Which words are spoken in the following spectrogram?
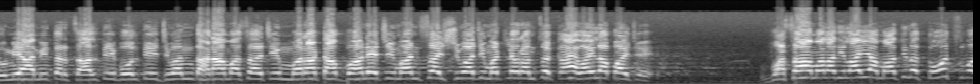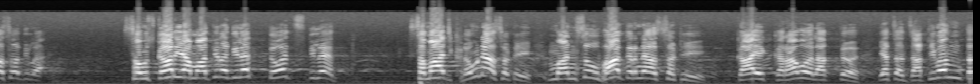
तुम्ही आम्ही तर चालती बोलती जिवंत हाडा मासाची मराठा बाण्याची माणसं शिवाजी म्हटल्यावर आमचं काय व्हायला पाहिजे? वसा आम्हाला दिलाय या मातीनं तोच वसा दिलाय. संस्कार या मातीला दिलेत तच दिलेत. समाज घडवण्यासाठी माणसं उभा करण्यासाठी काय करावं लागतं याचं जातिवंत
